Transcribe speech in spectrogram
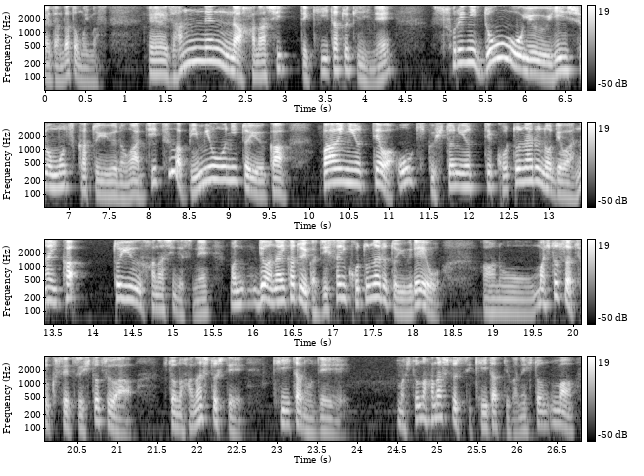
えたんだと思います。えー、残念な話って聞いたときにね、それにどういう印象を持つかというのが、実は微妙にというか、場合によっては大きく人によって異なるのではないかという話ですね。まあ、ではないかというか実際に異なるという例を、あのまあ、一つは直接、一つは人の話として聞いたので、まあ、人の話として聞いたっていうかね、人、まあ、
